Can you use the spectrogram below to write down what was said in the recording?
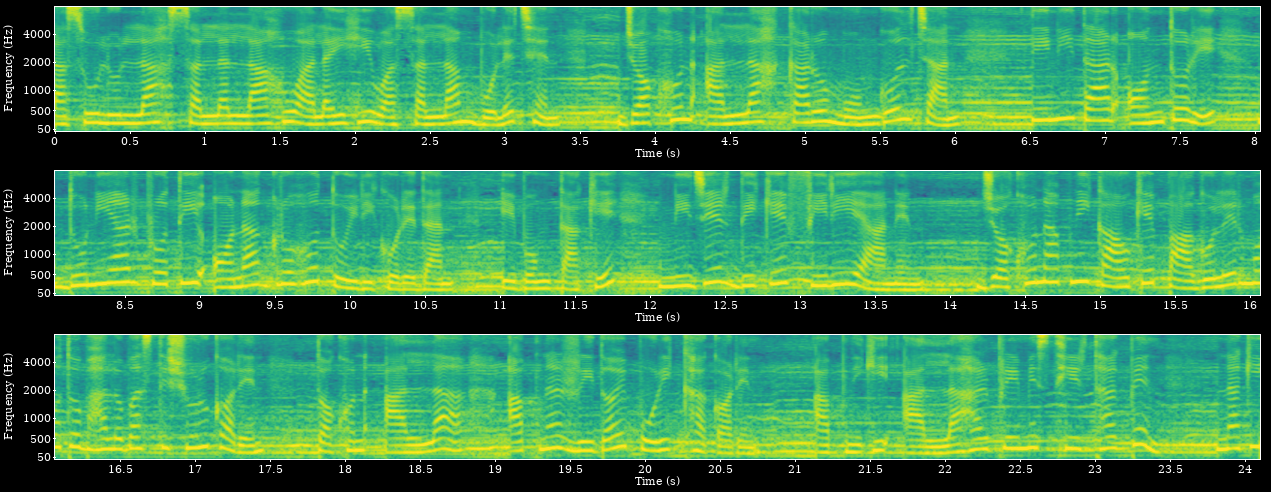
রাসূলুল্লাহ সাল্লাল্লাহু আলাইহি ওয়াসাল্লাম বলেছেন, যখন আল্লাহ কারও মঙ্গল চান, তিনি তার অন্তরে দুনিয়ার প্রতি অনাগ্রহ তৈরি করে দেন এবং তাকে নিজের দিকে ফিরিয়ে আনেন। যখন আপনি কাউকে পাগলের মতো ভালোবাসতে শুরু করেন, তখন আল্লাহ আপনার হৃদয় পরীক্ষা করেন। আপনি কি আল্লাহর প্রেমে স্থির থাকবেন, নাকি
